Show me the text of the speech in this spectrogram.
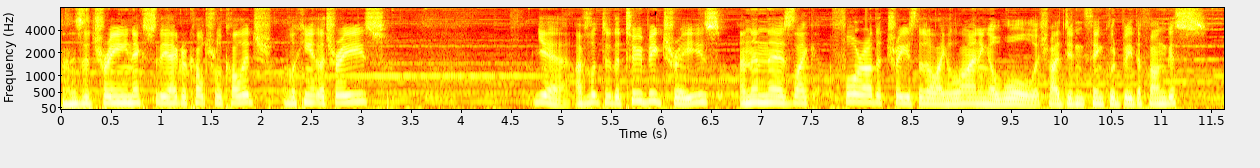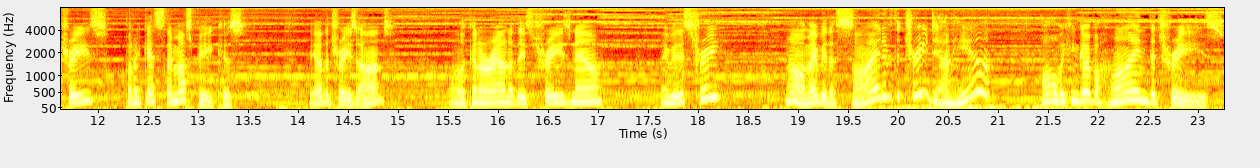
There's a tree next to the agricultural college. Looking at the trees. Yeah, I've looked at the two big trees, and then there's like four other trees that are like lining a wall, which I didn't think would be the fungus trees, but I guess they must be, because the other trees aren't. I'm looking around at these trees now. Maybe this tree? Oh, maybe the side of the tree down here? Oh, we can go behind the trees.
